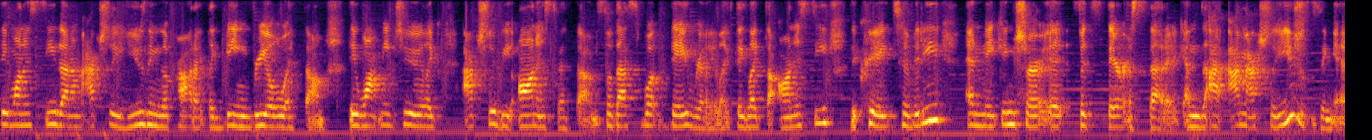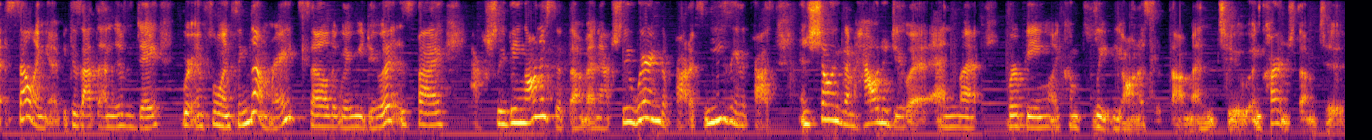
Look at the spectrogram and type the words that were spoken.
they want to see that I'm actually using the product, like being real with them. They want me to like actually be honest with them. So that's what they really like. They like the honesty, the creativity, and making sure it fits their aesthetic. And I, I'm actually using it, selling it, because at the end of the day, we're influencing them, right? So the way we do it is by actually being honest with them and actually wearing the products and using the products and showing them how to do it. And that we're being like completely honest with them and to encourage them to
